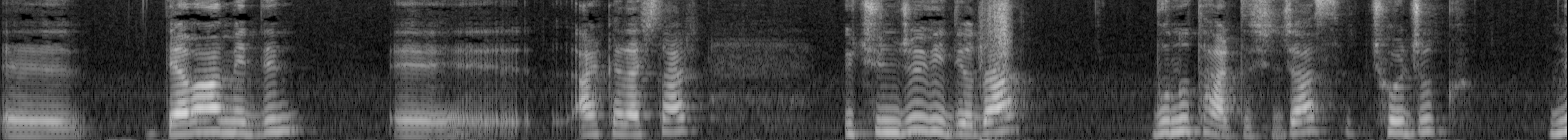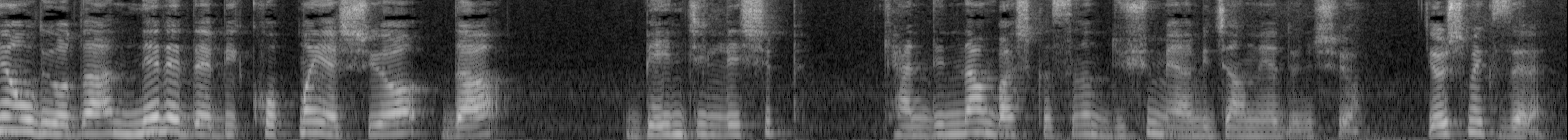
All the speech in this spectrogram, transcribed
E, devam edin e, arkadaşlar. Üçüncü videoda bunu tartışacağız. Çocuk ne oluyor da nerede bir kopma yaşıyor da bencilleşip kendinden başkasını düşünmeyen bir canlıya dönüşüyor. Görüşmek üzere.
